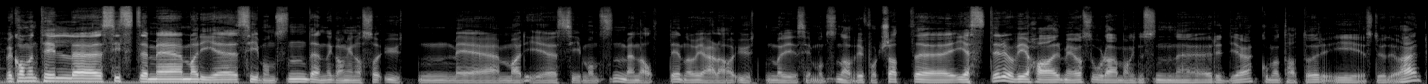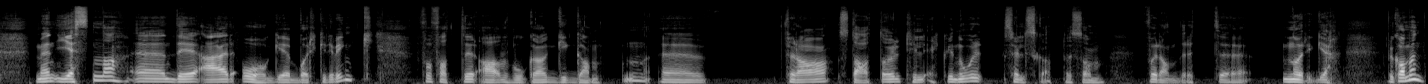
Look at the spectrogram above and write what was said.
Velkommen til uh, siste med Marie Simonsen. Denne gangen også uten med Marie Simonsen, men alltid når vi er da uten Marie Simonsen, har vi fortsatt uh, gjester. Og vi har med oss Ola Magnussen uh, Rydje, kommentator i studio her. Men gjesten, da, det er Åge Borchgrevink, forfatter av boka 'Giganten'. fra Statoil til Equinor, selskapet som forandret Norge. Velkommen.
